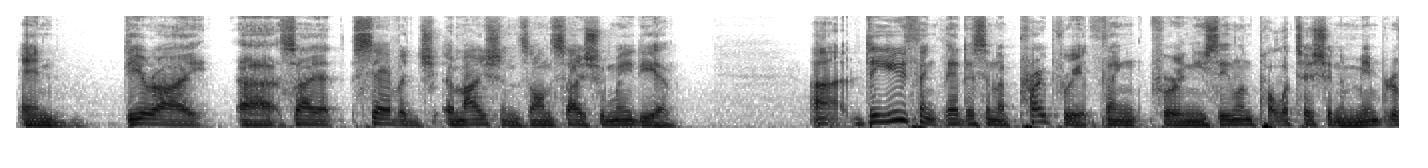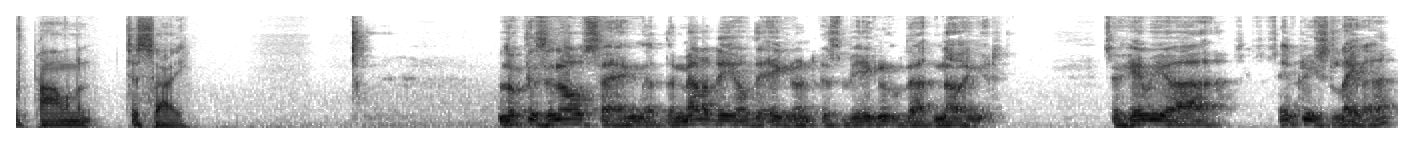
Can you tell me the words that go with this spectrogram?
and, dare I uh, say it, savage emotions on social media. Uh, do you think that is an appropriate thing for a New Zealand politician and member of parliament to say? Look, there's an old saying that the malady of the ignorant is to be ignorant without knowing it. So here we are, centuries later,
